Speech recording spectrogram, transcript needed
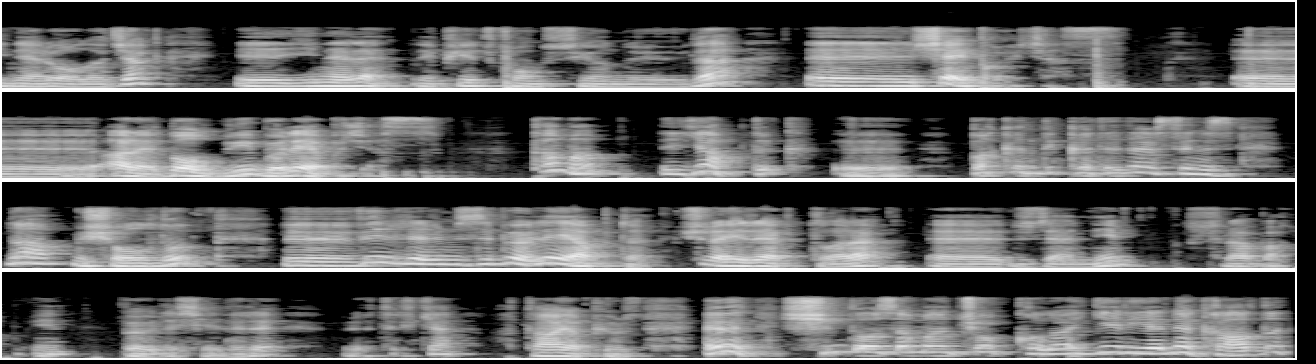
Yinele olacak. E, yinele repeat fonksiyonuyla e, şey koyacağız. E, araya dolguyu böyle yapacağız. Tamam e, yaptık. E, bakın dikkat ederseniz ne yapmış oldu? E, verilerimizi böyle yaptı. Şurayı rep olarak e, düzenleyeyim. Kusura bakmayın. Böyle şeyleri üretirken hata yapıyoruz. Evet şimdi o zaman çok kolay geriye ne kaldı?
